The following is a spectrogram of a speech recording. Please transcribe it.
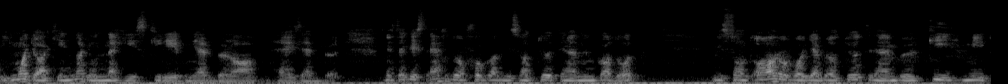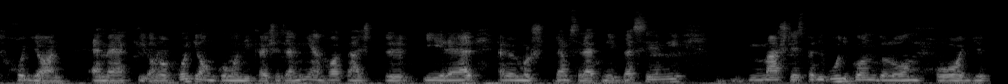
így magyarként nagyon nehéz kilépni ebből a helyzetből. Ezt egész el tudom fogadni, hiszen a történelmünk adott, viszont arról, hogy ebből a történelmből ki, mit, hogyan emel ki, arról hogyan kommunikál, és ezen milyen hatást ér el, erről most nem szeretnék beszélni, másrészt pedig úgy gondolom, hogy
